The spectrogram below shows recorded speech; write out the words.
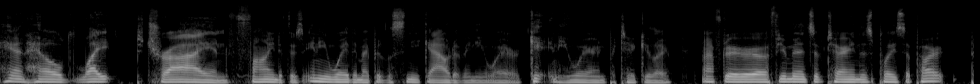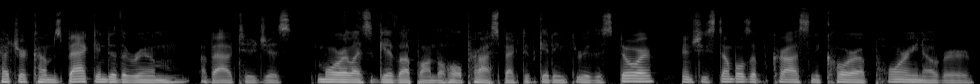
handheld light to try and find if there's any way they might be able to sneak out of anywhere, or get anywhere in particular. After a few minutes of tearing this place apart, Petra comes back into the room, about to just more or less give up on the whole prospect of getting through this door, and she stumbles across Nikora poring over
